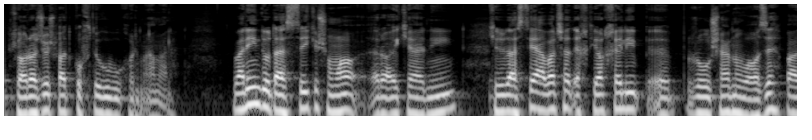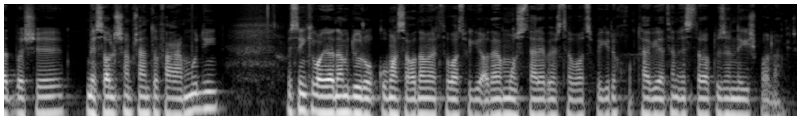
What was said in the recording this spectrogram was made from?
که راجعش باید گفتگو بکنیم عملا. ولی این دو دسته ای که شما ارائه کردین که دو دسته اول شاید اختیار خیلی روشن و واضح باید باشه. مثالش هم چند تا فرمودین. مثل اینکه با آدم دروغگو مثلا آدم ارتباط بگیره آدم مضطرب ارتباط بگیره خب طبیعتا استراب تو زندگیش بالا میره.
